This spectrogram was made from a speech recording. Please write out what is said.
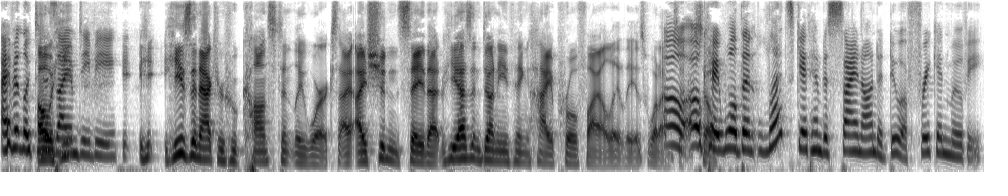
I haven't looked at Oh, his he- IMDb. He, he's an actor who constantly works. I, I shouldn't say that. He hasn't done anything high profile lately, is what I'm oh, saying. Oh, So okay. Well, then let's get him to sign on to do a freaking movie.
